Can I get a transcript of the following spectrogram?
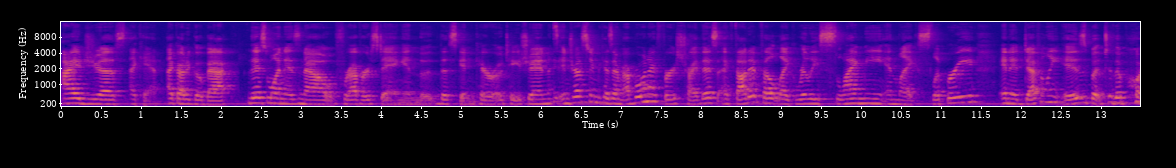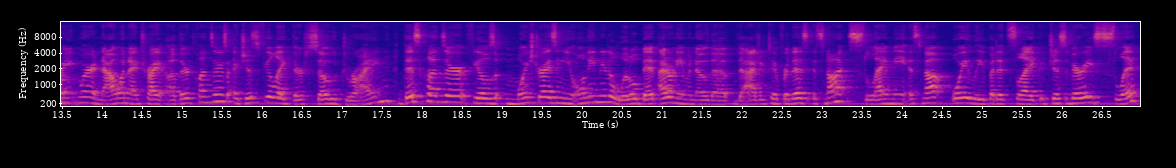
I just, I can't. I gotta go back. This one is now forever staying in the, the skincare rotation. It's interesting because I remember when I first tried this, I thought it felt like really slimy and like slippery, and it definitely is, but to the point where now when I try other cleansers, I just feel like they're so drying. This cleanser feels moisturizing. You only need a little bit. I don't even know the, the adjective for this. It's not slimy, it's not oily, but it's like just very slick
